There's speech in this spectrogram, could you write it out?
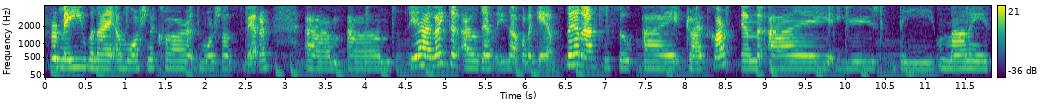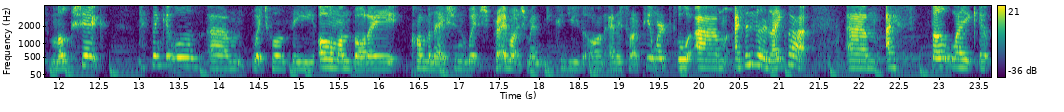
for me, when I am washing a car, the more suds the better. Um, and yeah, I liked it. I will definitely use that one again. Then after the soap, I dried the car. And I used the Manny's milkshake I think it was, um, which was the all-in-one body combination, which pretty much meant you could use it on any sort of paintwork. So um, I didn't really like that. Um, I felt like it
